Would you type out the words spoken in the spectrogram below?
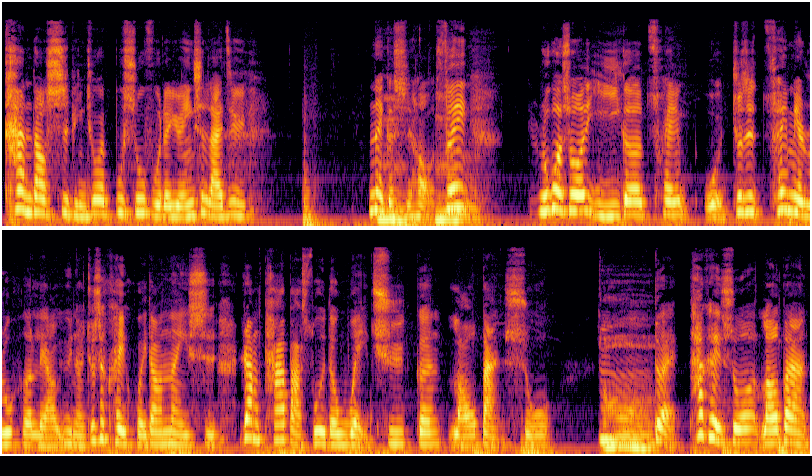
看到视频就会不舒服的原因是来自于那个时候。所以如果说以一个催我就是催眠如何疗愈呢？就是可以回到那一世，让他把所有的委屈跟老板说，嗯，对，他可以说老板。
